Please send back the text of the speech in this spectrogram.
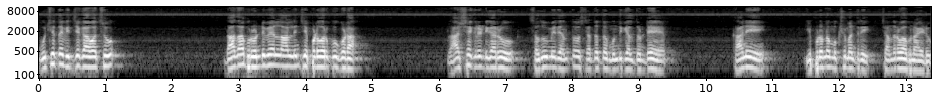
ఉచిత విద్య కావచ్చు దాదాపు రెండు వేల నాలుగు నుంచి ఇప్పటి వరకు కూడా రాజశేఖర రెడ్డి గారు చదువు మీద ఎంతో శ్రద్ధతో ముందుకెళ్తుంటే కానీ ఇప్పుడున్న ముఖ్యమంత్రి చంద్రబాబు నాయుడు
